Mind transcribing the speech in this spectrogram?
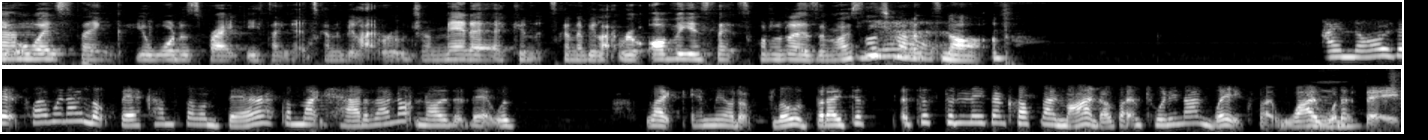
you Um, always think your waters break, you think it's going to be like real dramatic and it's going to be like real obvious that's what it is, and most of the time it's not. I know. That's why when I look back, I'm so embarrassed. I'm like, how did I not know that that was like amniotic fluid? But I just, it just didn't even cross my mind. I was like, I'm 29 weeks. Like, why would Mm. it be?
